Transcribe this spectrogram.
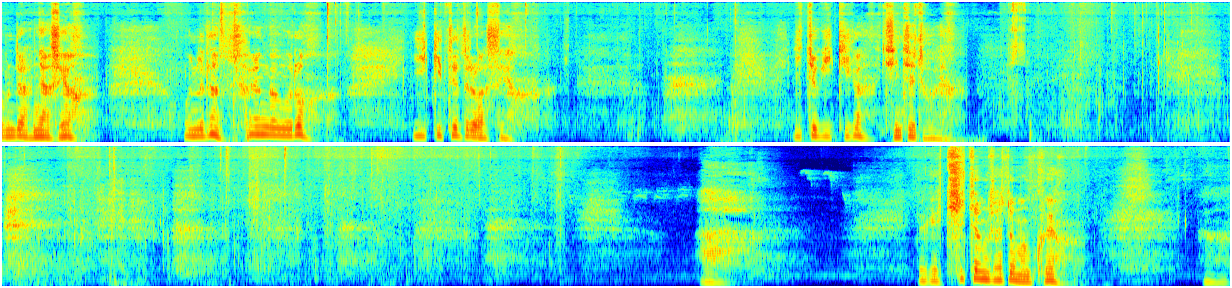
여러분들 안녕하세요. 오늘은 서양강으로 이끼 뜯으러 왔어요. 이쪽 이끼가 진짜 좋아요. 아, 여기 7.4도 많고요. 아,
